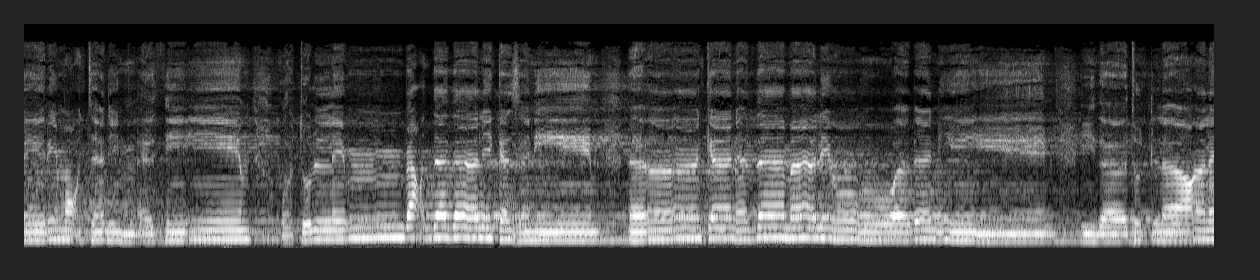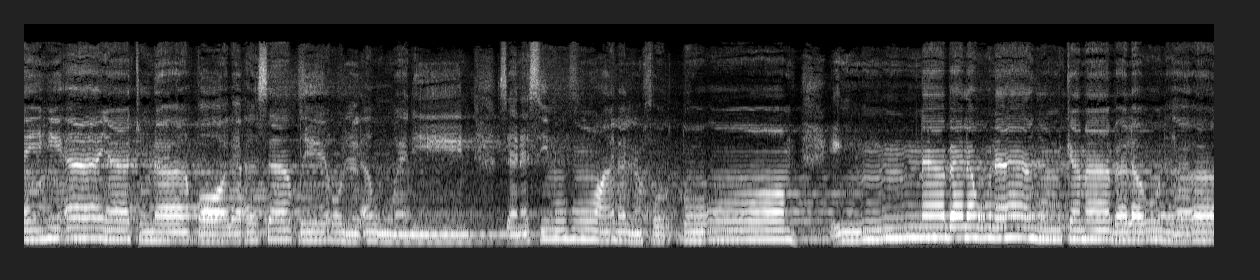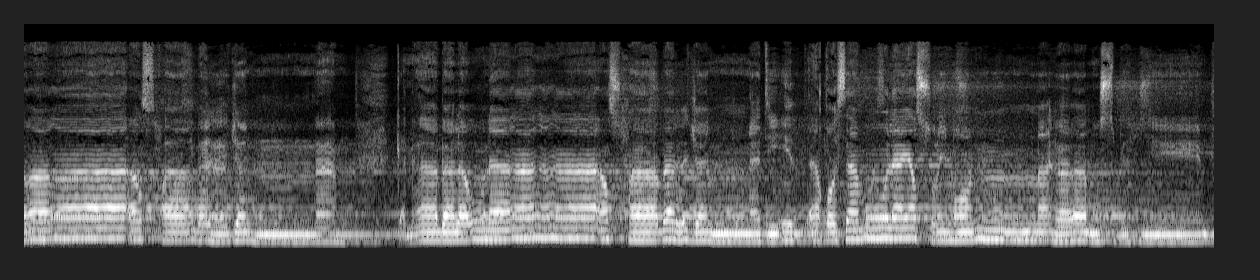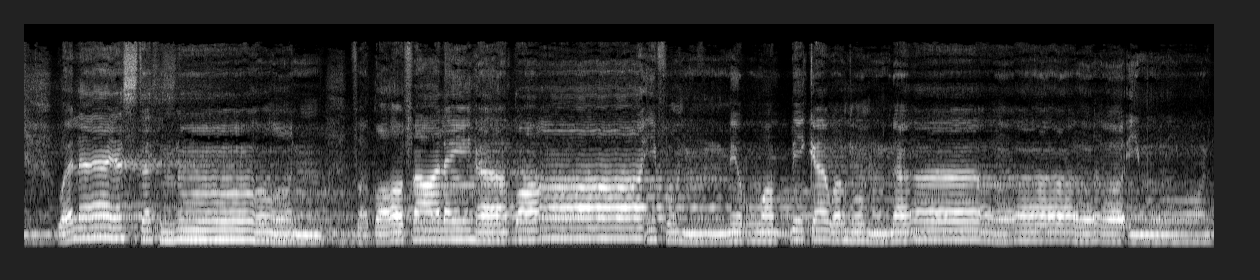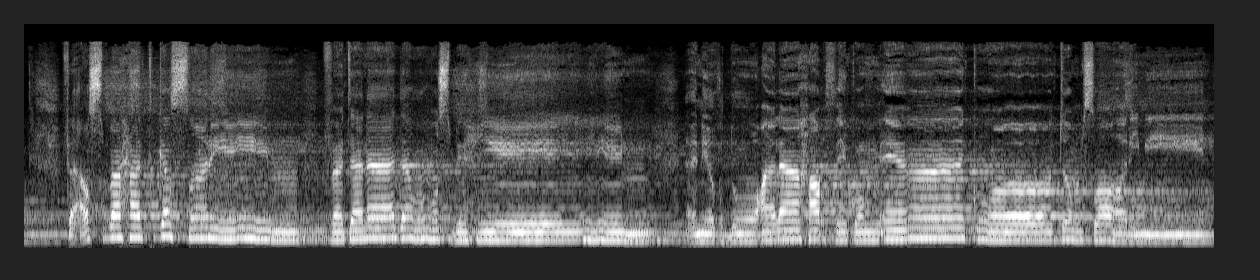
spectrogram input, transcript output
للخير معتد أثيم وتل بعد ذلك زنيم. أن كان ذا مال وبنين. إذا تتلى عليه آياتنا قال أساطير الأولين. سنسمه على الخرطوم. إنا بلوناهم كما بلونا أصحاب الجنة. كما بلونا أصحاب الجنة إذ أقسموا ليصرمنها مصبحين ولا يستثنون. فطاف عليها طائف ربك وهم نائمون. فأصبحت كالصريم فتنادوا مصبحين. أن اغدوا على حرثكم إن كنتم صارمين.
